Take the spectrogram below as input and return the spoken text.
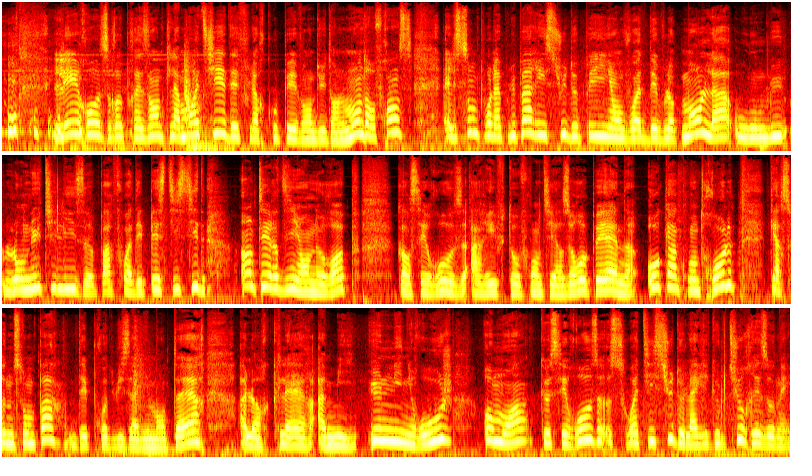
les roses représentent la moitié des fleurs coupées vendues dans le monde. En France, elles sont pour la plupart issues de pays en voie de développement, là où l'on utilise parfois des pesticides interdits en Europe. Quand ces roses arrivent aux frontières européennes, aucun contrôle, car ce ne sont pas des produits alimentaires. Alors Claire a mis une ligne rouge au moins que ces roses soient issues de l'agriculture raisonnée.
